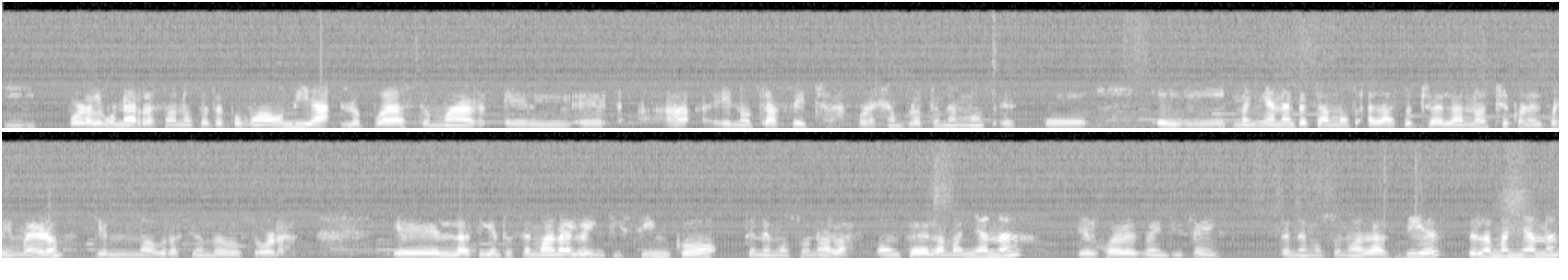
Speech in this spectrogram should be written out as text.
si por alguna razón no se te acomoda un día, lo puedas tomar el, eh, en otra fecha. Por ejemplo, tenemos este el, mañana empezamos a las 8 de la noche con el primero, tiene una duración de dos horas. Eh, la siguiente semana, el 25, tenemos uno a las 11 de la mañana. El jueves 26 tenemos uno a las 10 de la mañana.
